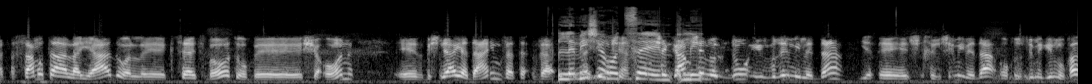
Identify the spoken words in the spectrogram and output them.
אתה שם אותה על היד או על אה, קצה האצבעות או בשעון, אה, בשני הידיים, למי שרוצה, שגם כשנולדו עיוורים מלידה, אה, חירשים מלידה או חירשים מגיל מאוחר,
